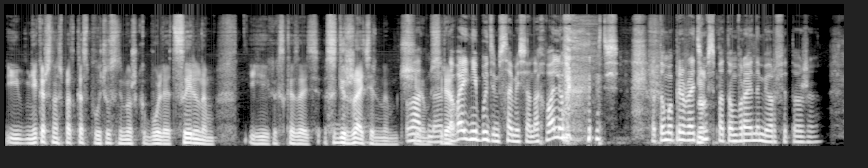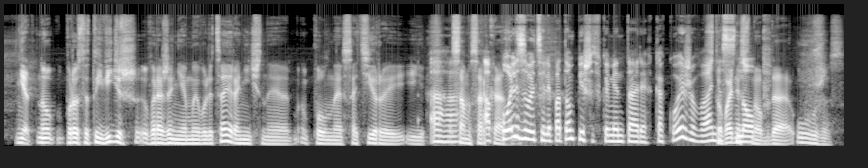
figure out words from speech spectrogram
И мне кажется, наш подкаст получился немножко более цельным и, как сказать, содержательным, чем Ладно, сериал. давай не будем сами себя нахваливать, потом мы превратимся Но... потом в Райна Мерфи тоже. Нет, ну просто ты видишь выражение моего лица ироничное, полное сатиры и ага. самосарказма. А пользователи потом пишут в комментариях, какой же Ваня Что Ваня сноб. сноб, да, ужас.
